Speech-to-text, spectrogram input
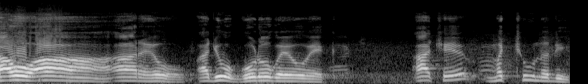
આવો આ આ રહ્યો. આ જુઓ ઘોડો ગયો એક. આ છે મચ્છુ નદી.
